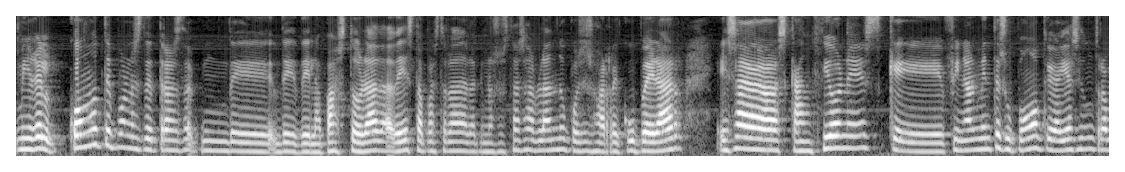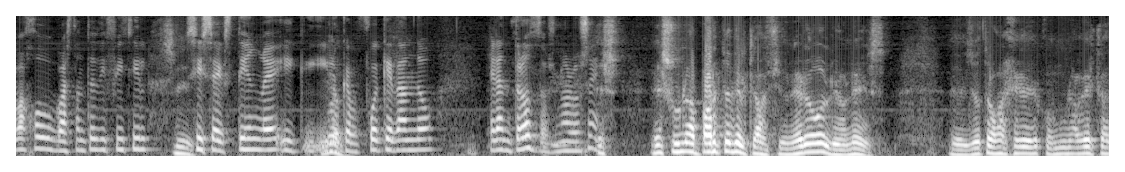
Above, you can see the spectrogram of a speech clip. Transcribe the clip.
Miguel, ¿cómo te pones detrás de, la pastorada, de esta pastorada de la que nos estás hablando, pues eso, a recuperar esas canciones que finalmente supongo que haya sido un trabajo bastante difícil si se extingue y, lo que fue quedando eran trozos, no lo sé. Es, una parte del cancionero leonés. Eh, yo trabajé con una beca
